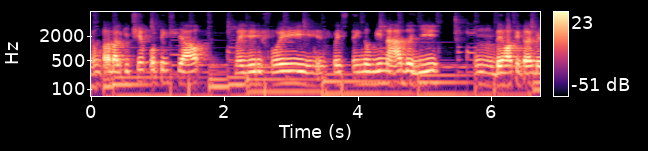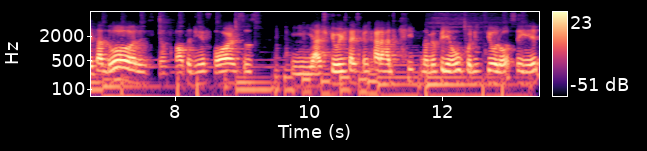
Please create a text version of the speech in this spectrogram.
é um trabalho que tinha potencial, mas ele foi, foi sendo minado ali, um derrota em pré-libertadores, falta de reforços, e acho que hoje está escancarado que, na minha opinião, o Corinthians piorou sem ele,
